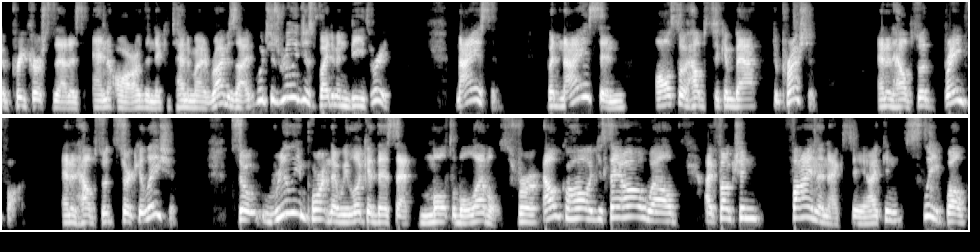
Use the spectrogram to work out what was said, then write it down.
a precursor to that is NR, the nicotinamide riboside, which is really just vitamin B3, niacin. But niacin also helps to combat depression and it helps with brain fog and it helps with circulation. So, really important that we look at this at multiple levels. For alcohol, you say, oh, well, I function fine the next day. I can sleep. Well,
